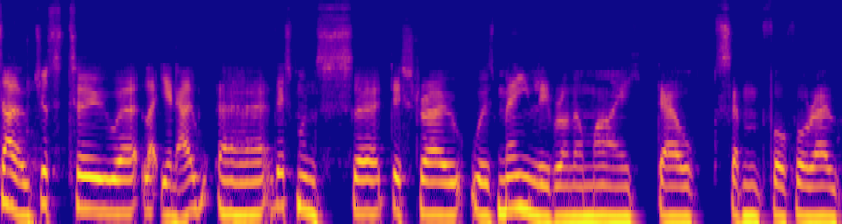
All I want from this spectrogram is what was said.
So, just to uh, let you know, uh, this month's uh, distro was mainly run on my Dell 7440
